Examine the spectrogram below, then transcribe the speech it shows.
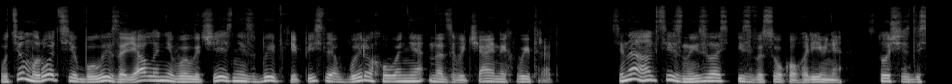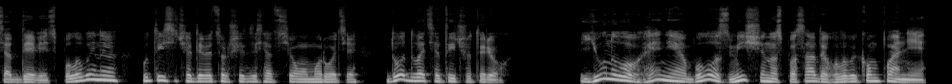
У цьому році були заявлені величезні збитки після вирахування надзвичайних витрат. Ціна акцій знизилась із високого рівня 169,5 у 1967 році до 24. Юного генія було зміщено з посади голови компанії.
